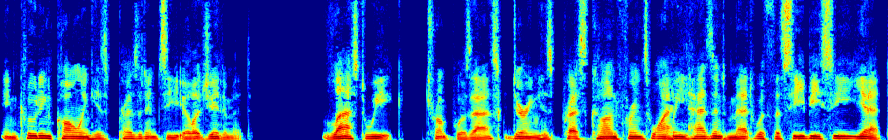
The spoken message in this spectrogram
including calling his presidency illegitimate. Last week, Trump was asked during his press conference why he hasn't met with the CBC yet.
